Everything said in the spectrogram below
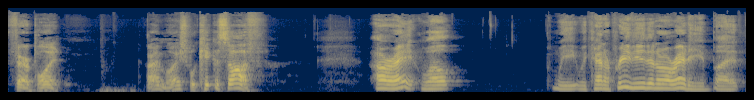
Fair point. All right, Moish, we'll kick us off. All right. Well, we, we kind of previewed it already, but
